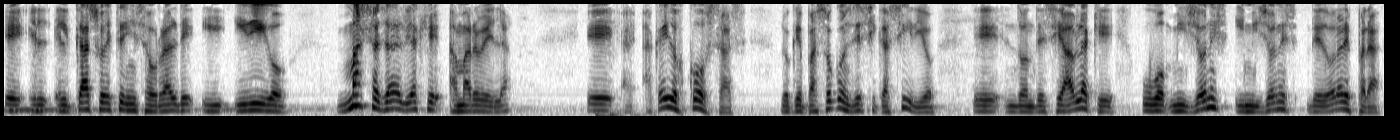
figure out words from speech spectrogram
eh, el, el, caso este de Insaurralde, y, y, digo, más allá del viaje a Marbella, acá hay dos cosas lo que pasó con Jessica Sirio, eh, donde se habla que hubo millones y millones de dólares para,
